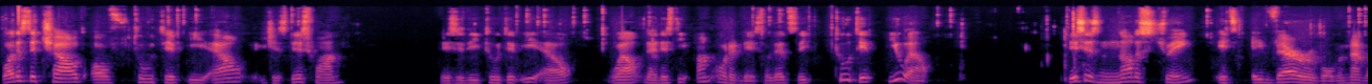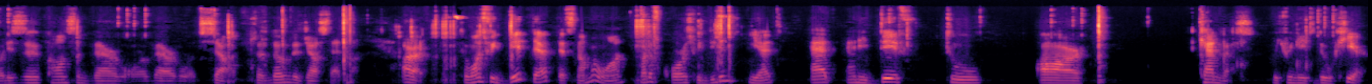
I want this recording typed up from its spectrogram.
What is the child of tooltip EL, which is this one? This is the tooltip EL. Well, that is the unordered list. So that's the tooltip UL. This is not a string. It's a variable. Remember, this is a constant variable or a variable itself. So don't adjust that one. All right. So once we did that, that's number one. But of course, we didn't yet add any div to our canvas, which we need to do here.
